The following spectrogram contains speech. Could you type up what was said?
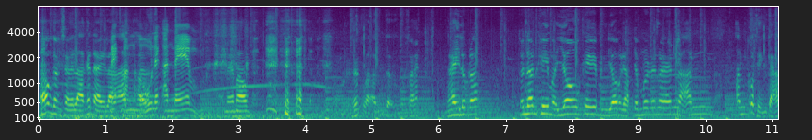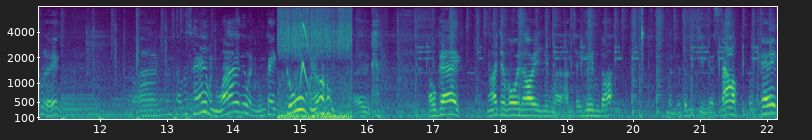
Không thực sự là cái này là nét bằng anh hữu nét anh em. Em không? Rất là ấn tượng phát. Ngay lúc đó cho nên khi mà vô khi mình vô mình gặp trong Man là anh anh có thiện cảm liền. À, nó sao nó xé mình quá cái mình cũng cây cứu hiểu không? Ừ. ok nói cho vui thôi nhưng mà anh sẽ ghim đó. Mình sẽ tính chuyện về sau ok?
